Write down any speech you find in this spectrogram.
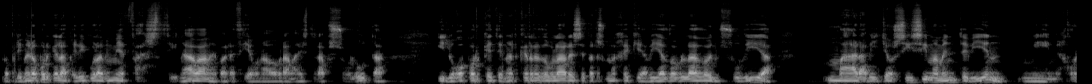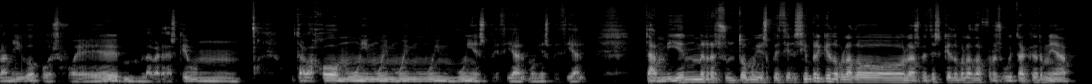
Lo primero porque la película a mí me fascinaba, me parecía una obra maestra absoluta. Y luego porque tener que redoblar ese personaje que había doblado en su día maravillosísimamente bien, mi mejor amigo, pues fue, la verdad es que un, un trabajo muy, muy, muy, muy, muy especial, muy especial. También me resultó muy especial. Siempre que he doblado, las veces que he doblado a Forrest Whitaker me ha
